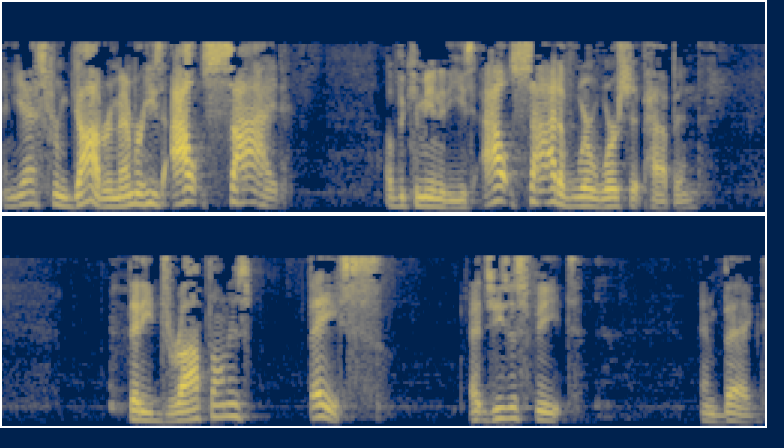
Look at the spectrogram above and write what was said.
And yes, from God. Remember, he's outside of the community, he's outside of where worship happened. That he dropped on his face at Jesus' feet and begged.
